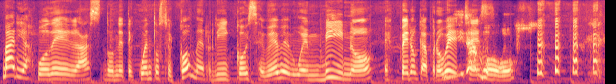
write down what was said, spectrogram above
varias bodegas donde te cuento se come rico y se bebe buen vino. Espero que aproveches.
